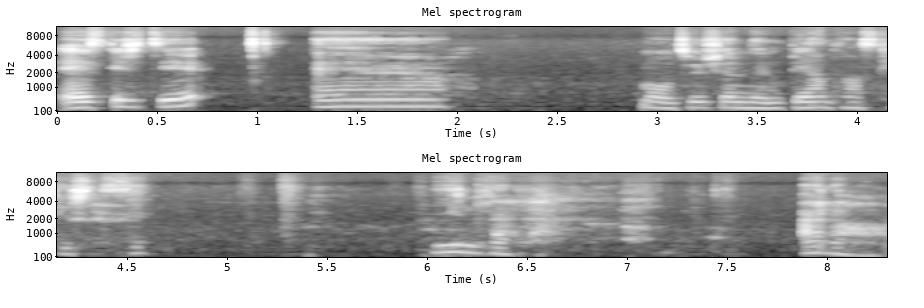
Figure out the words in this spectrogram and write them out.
est-ce que je disais, euh, mon Dieu, je viens de me dans ce que je disais. Il là là. Alors,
